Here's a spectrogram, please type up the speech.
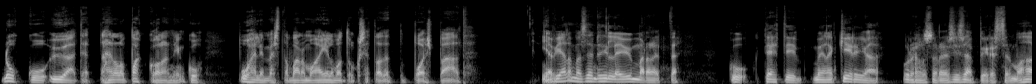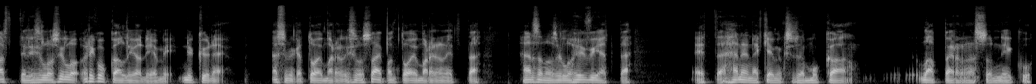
nukkuu yöt, että hänellä on pakko olla niin kuin puhelimesta varmaan ilmoitukset otettu pois päältä. Ja vielä mä sen silleen ymmärrän, että kun tehtiin meidän kirja urheilusarjan sisäpiirissä, niin mä haastattelin silloin, silloin Riku Kallioniemi, nykyinen SMK toimari, eli silloin Saipan toimarina, niin että hän sanoi silloin hyvin, että, että hänen näkemyksensä mukaan Lappeenrannassa on niin kuin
